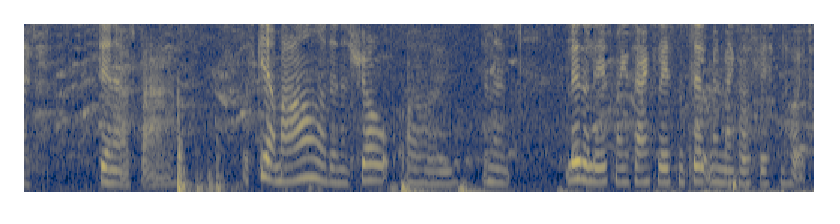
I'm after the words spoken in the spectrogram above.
altså, den er også bare... Der sker meget, og den er sjov, og øh, den er let at læse. Man kan sagtens læse den selv, men man kan også læse den højt.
